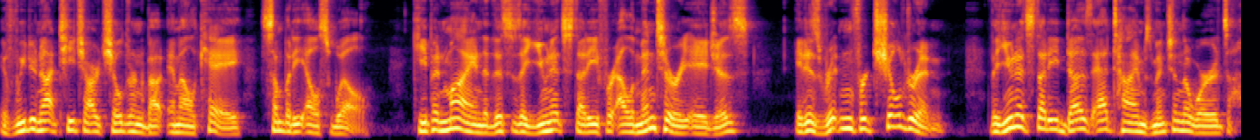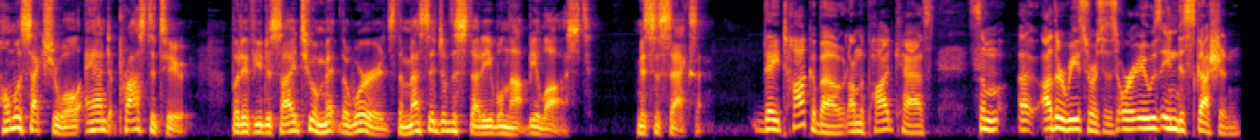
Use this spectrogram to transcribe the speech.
If we do not teach our children about MLK, somebody else will. Keep in mind that this is a unit study for elementary ages. It is written for children. The unit study does at times mention the words homosexual and prostitute, but if you decide to omit the words, the message of the study will not be lost. Mrs. Saxon. They talk about on the podcast some uh, other resources, or it was in discussion,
